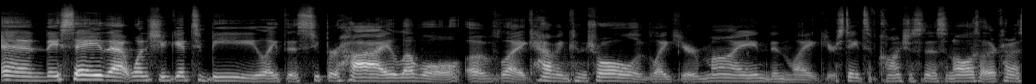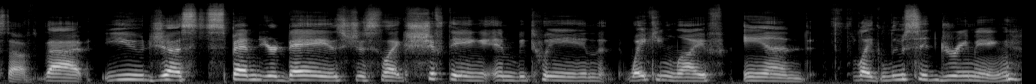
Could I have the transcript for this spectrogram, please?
and they say that once you get to be like this super high level of like having control of like your mind and like your states of consciousness and all this other kind of stuff that you just spend your days just like shifting in between waking life and like lucid dreaming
